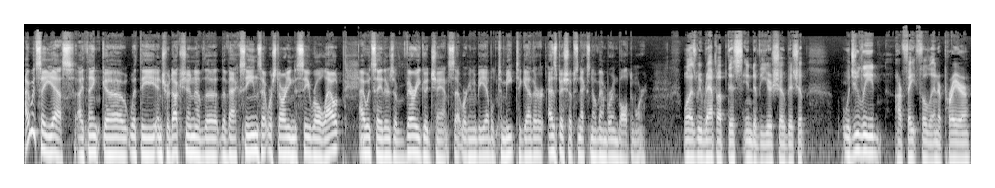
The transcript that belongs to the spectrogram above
I would say yes. I think uh, with the introduction of the, the vaccines that we're starting to see roll out, I would say there's a very good chance that we're going to be able to meet together as bishops next November in Baltimore. Well, as we wrap up this end of the year show, Bishop, would you lead our faithful in a prayer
